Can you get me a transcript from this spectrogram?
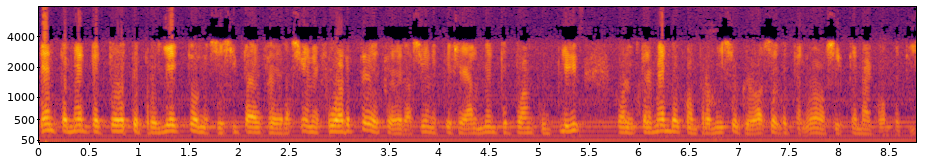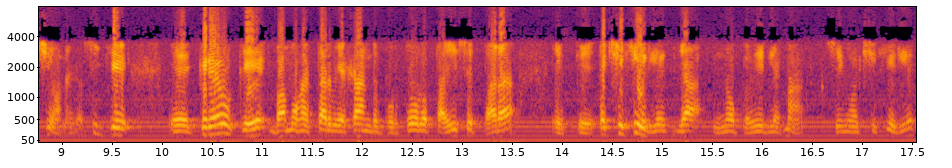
evidentemente todo este proyecto necesita de federaciones fuertes, de federaciones que realmente puedan cumplir con el tremendo compromiso que va a ser este nuevo sistema de competiciones. Así que eh, creo que vamos a estar viajando por todos los países para este, exigirles, ya no pedirles más, sino exigirles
